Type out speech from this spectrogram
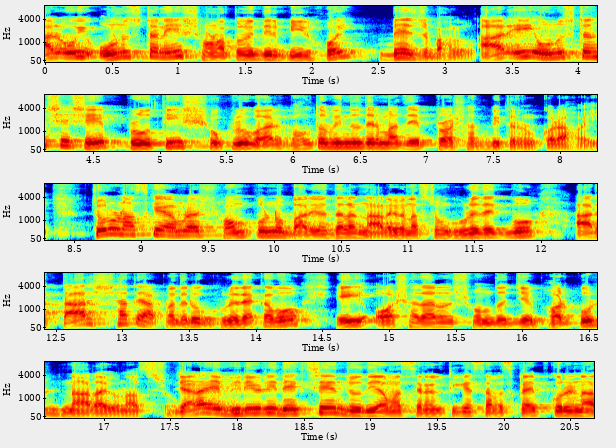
আর ওই অনুষ্ঠানে সনাতনীদের বীর হয় বেশ ভালো। আর এই অনুষ্ঠান শেষে প্রতি শুক্রবার ভক্তবিন্দুদের মাঝে প্রসাদ বিতরণ করা হয়। চলুন আজকে আমরা সম্পূর্ণ বারুইদ্দালা নারায়ণ আশ্রম ঘুরে দেখব, আর তার সাথে আপনাদেরও ঘুরে দেখাবো এই অসাধারণ সৌন্দর্যে ভরপুর নারায়ণ আশ্রম। যারা এই ভিডিওটি দেখছেন, যদি আমার চ্যানেলটিকে সাবস্ক্রাইব করে না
